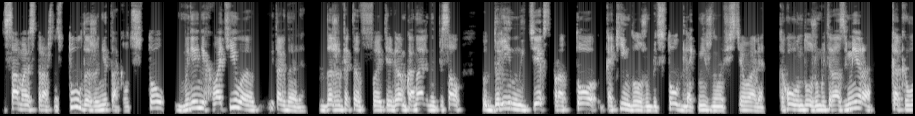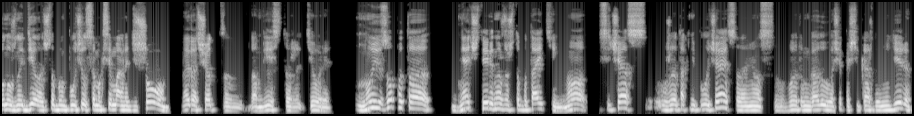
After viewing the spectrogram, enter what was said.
самое страшное. Стул даже не так. Вот стол мне не хватило и так далее. Даже как-то в телеграм-канале написал длинный текст про то, каким должен быть стол для книжного фестиваля, какого он должен быть размера, как его нужно делать, чтобы он получился максимально дешевым. На этот счет э, там есть тоже теория. Ну, из опыта дня 4 нужно, чтобы отойти. Но сейчас уже так не получается. У нас в этом году вообще почти каждую неделю.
